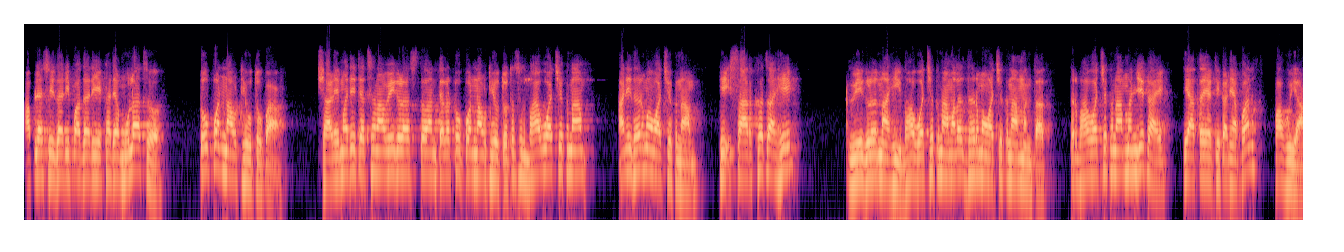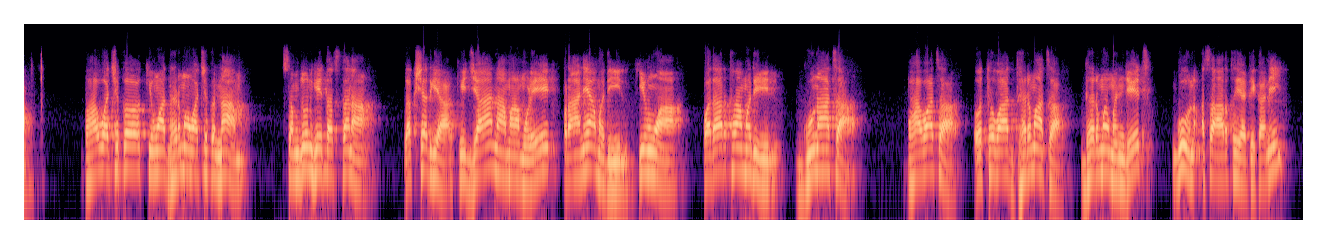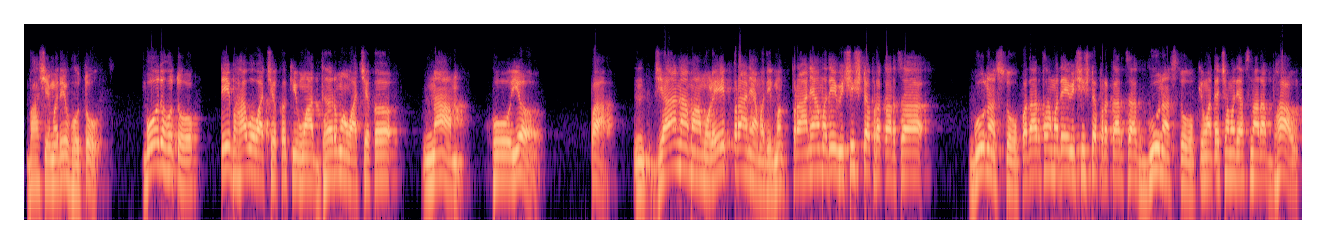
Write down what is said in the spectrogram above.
आपल्या शेजारी पाजारी एखाद्या मुलाचं टोपण नाव ठेवतो पा शाळेमध्ये त्याचं नाव वेगळं असतं आणि त्याला टोपण नाव ठेवतो. तसंच भाववाचक नाम आणि धर्मवाचक नाम. हे सारखंच आहे वेगळं नाही. भाववाचक नामालाच धर्मवाचक नाम म्हणतात. तर भाववाचक नाम म्हणजे काय? ते आता या ठिकाणी आपण पाहूया. भाववाचक किंवा धर्मवाचक नाम समजून घेत असताना लक्षात घ्या की ज्या नामामुळे प्राण्यामधील किंवा पदार्थामधील गुणाचा भावाचा अथवा धर्माचा धर्म म्हणजेच गुण असा अर्थ या ठिकाणी भाषेमध्ये होतो. बोध होतो ते भाववाचक किंवा धर्मवाचक नाम होय. पा ज्या नामामुळे प्राण्यामधील मग प्राण्यामध्ये विशिष्ट प्रकारचा गुण असतो पदार्थामध्ये विशिष्ट प्रकारचा गुण असतो किंवा त्याच्यामध्ये असणारा भाव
